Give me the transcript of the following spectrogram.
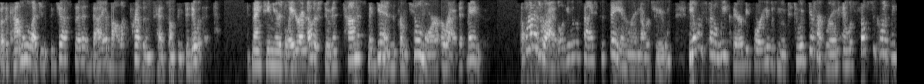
but the common legend suggests that a diabolic presence had something to do with it. Nineteen years later, another student, Thomas McGinn from Kilmore, arrived at Maynooth. Upon his arrival, he was assigned to stay in room number two. He only spent a week there before he was moved to a different room and was subsequently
